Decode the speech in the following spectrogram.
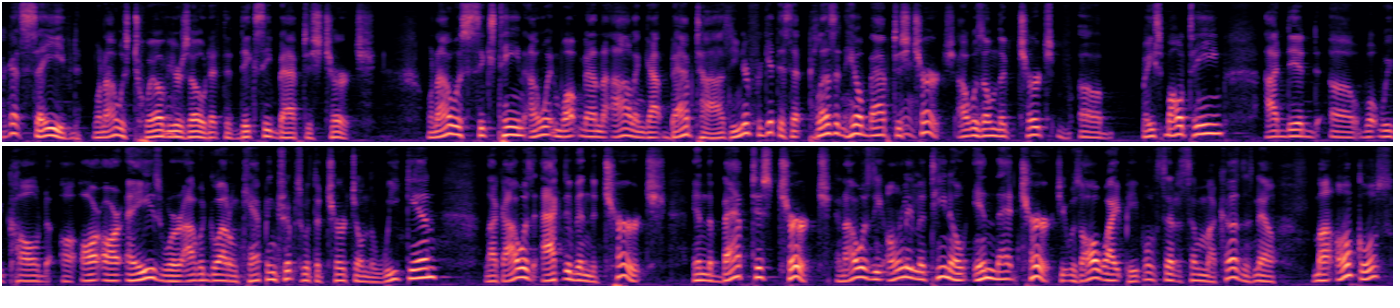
I got saved when I was 12 mm. years old at the Dixie Baptist Church. When I was 16, I went and walked down the aisle and got baptized. You never forget this at Pleasant Hill Baptist mm. Church. I was on the church uh, baseball team. I did uh, what we called uh, RRAs, where I would go out on camping trips with the church on the weekend. Like I was active in the church, in the Baptist church, and I was the only Latino in that church. It was all white people instead of some of my cousins. Now, my uncles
